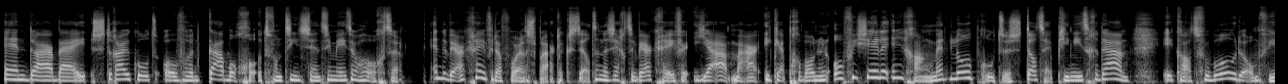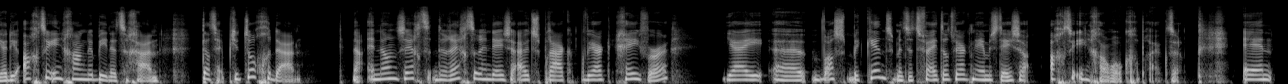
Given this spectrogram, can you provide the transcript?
en daarbij struikelt over een kabelgoot van 10 centimeter hoogte. En de werkgever daarvoor aansprakelijk stelt. En dan zegt de werkgever: Ja, maar ik heb gewoon een officiële ingang met looproutes. Dat heb je niet gedaan. Ik had verboden om via die achteringang naar binnen te gaan. Dat heb je toch gedaan. Nou, en dan zegt de rechter in deze uitspraak: Werkgever, jij uh, was bekend met het feit dat werknemers deze achteringang ook gebruikten. En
